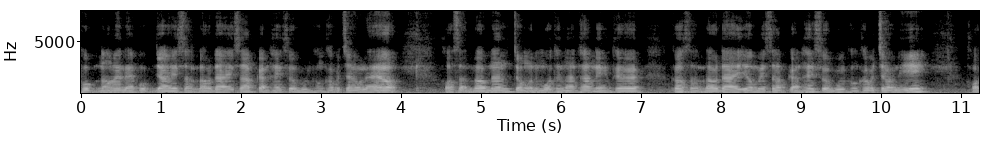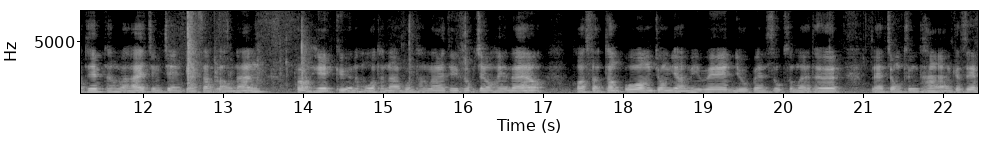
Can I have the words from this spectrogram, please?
ภพน้อยและภพใหญ่สัตว์เหล่าใดทราบกันให้ส่วนบุญของข้าพเจ้าแล้ว ขอสัตว์เหล่านั้นจงอนุโมทนาทานเองเถิด ก็สัตว์เหล่าใดย่อมไม่ทราบการให้ส่วนบุญของข้าพเจ้านี้ ขอเทพทั้งหลายจึงแจ้งแก่สัตว์เหล่านั้น เพราะเหตุคืออนุโมทนาบุญทั้งหลายที่ข้าพเจ้าให้แล้ว ขอสัตว์ทั้งปวง จงอย่ามีเวรอยู่เป็นสุขเสมอเถิด และจงถึงทางอันเกษม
